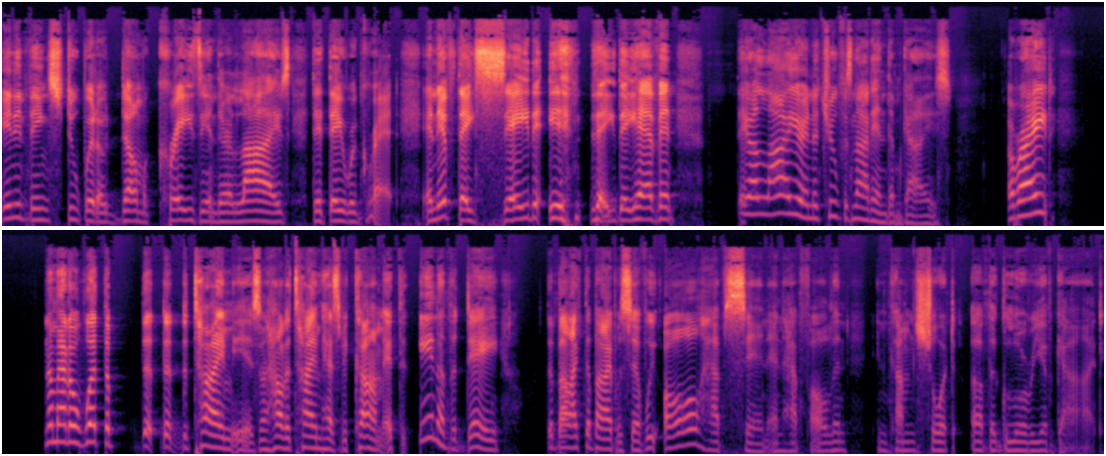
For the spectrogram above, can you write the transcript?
anything stupid or dumb or crazy in their lives that they regret. And if they say that it, they, they haven't, they're a liar and the truth is not in them, guys. All right? No matter what the, the, the, the time is and how the time has become, at the end of the day, the, like the Bible said, we all have sinned and have fallen and come short of the glory of God.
